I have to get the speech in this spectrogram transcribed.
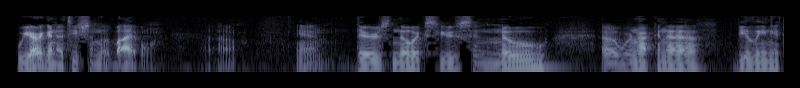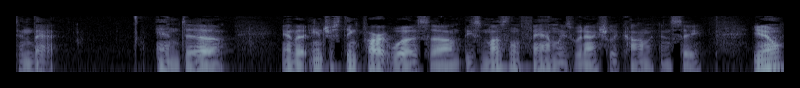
we are going to teach them the Bible. Uh, and there's no excuse and no, uh, we're not going to be lenient in that. And uh, and the interesting part was um, these Muslim families would actually comment and say, you know,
